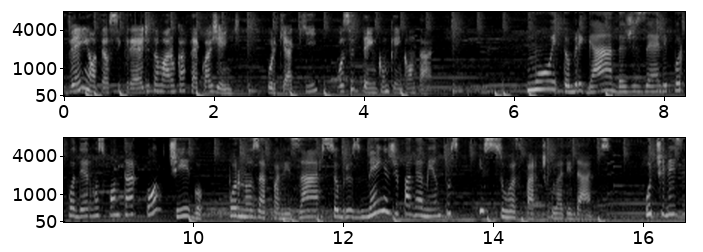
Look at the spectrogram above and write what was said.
venham até o Cicred tomar um café com a gente, porque aqui você tem com quem contar. Muito obrigada, Gisele, por podermos contar contigo, por nos atualizar sobre os meios de pagamentos e suas particularidades. Utilize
